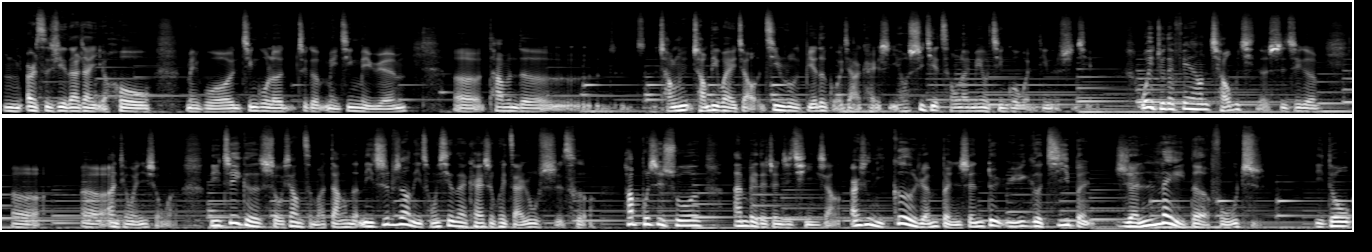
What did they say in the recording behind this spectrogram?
嗯二次世界大战以后，美国经过了这个美金美元，呃，他们的长长臂外交进入别的国家开始以后，世界从来没有经过稳定的时间。我也觉得非常瞧不起的是这个呃。呃，岸田文雄啊，你这个首相怎么当的？你知不知道你从现在开始会载入史册？他不是说安倍的政治倾向，而是你个人本身对于一个基本人类的福祉，你都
